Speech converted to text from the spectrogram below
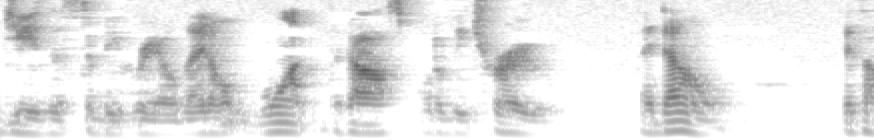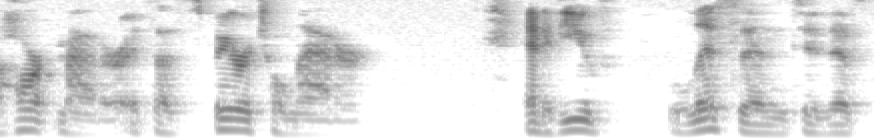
Jesus to be real. They don't want the gospel to be true. They don't. It's a heart matter, it's a spiritual matter. And if you've listened to this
